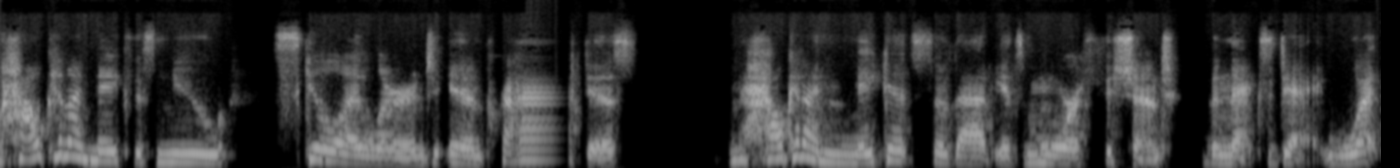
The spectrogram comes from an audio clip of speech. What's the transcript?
How can I make this new skill I learned in practice? How can I make it so that it's more efficient the next day? What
